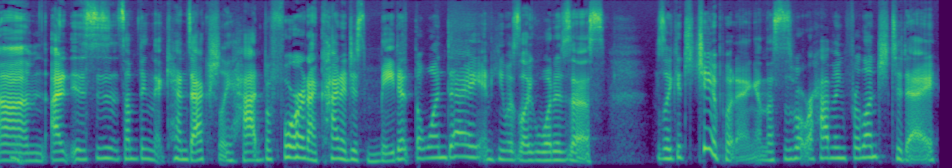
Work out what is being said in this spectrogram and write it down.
Um, I, this isn't something that Ken's actually had before, and I kind of just made it the one day, and he was like, "What is this?" I was like, "It's chia pudding, and this is what we're having for lunch today."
